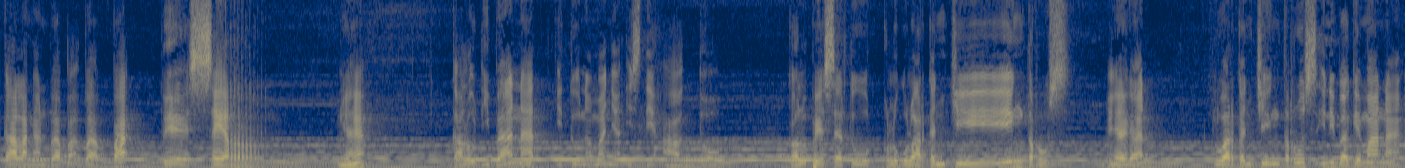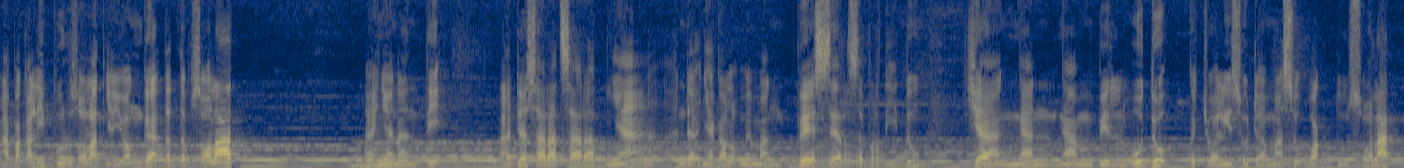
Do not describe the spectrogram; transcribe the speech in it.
kalangan bapak-bapak beser, ya. Kalau di banat itu namanya istihado. Kalau beser tuh keluar kencing terus, ya kan? keluar kencing terus ini bagaimana apakah libur sholatnya ya enggak tetap sholat hanya nanti ada syarat-syaratnya hendaknya kalau memang beser seperti itu jangan ngambil wudhu kecuali sudah masuk waktu sholat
